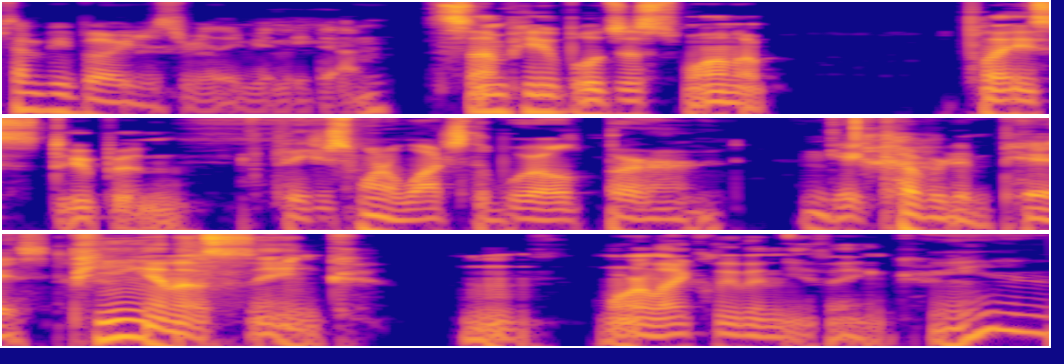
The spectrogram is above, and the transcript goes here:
Some people are just really, really dumb. Some people just want to play stupid. They just want to watch the world burn and get covered in piss. Peeing in a sink. Hmm. More likely than you think. Yeah,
